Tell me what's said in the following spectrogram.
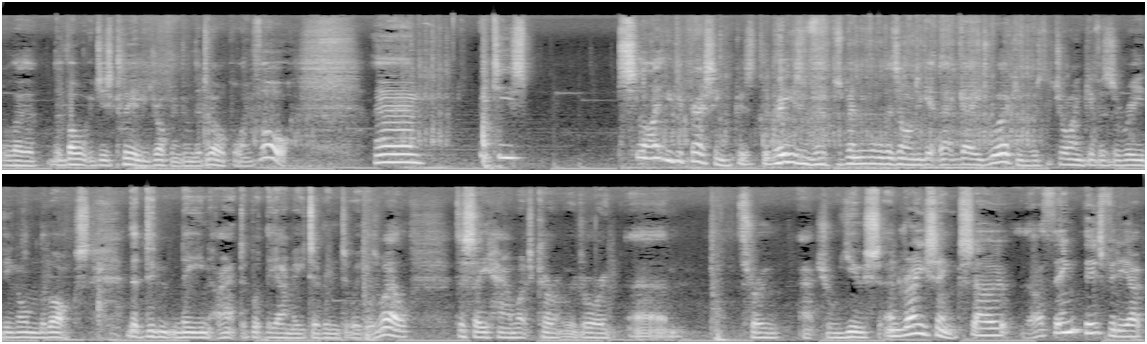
although the, the voltage is clearly dropping from the 12.4 um, which is slightly depressing because the reason for spending all the time to get that gauge working was to try and give us a reading on the box that didn't mean I had to put the ammeter into it as well to see how much current we're drawing um, through actual use and racing. So I think this video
